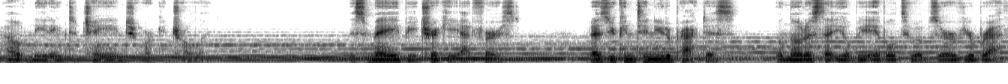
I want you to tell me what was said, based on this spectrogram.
without needing to change or control it. This may be tricky at first, but as you continue to practice, you'll notice that you'll be able to observe your breath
